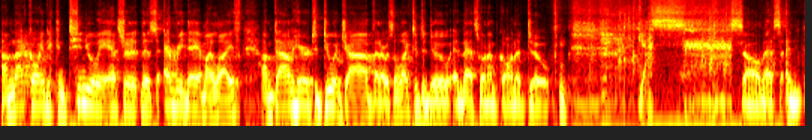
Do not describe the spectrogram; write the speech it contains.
I'm not going to continually answer this every day of my life. I'm down here to do a job that I was elected to do, and that's what I'm going to do. yes. So that's and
